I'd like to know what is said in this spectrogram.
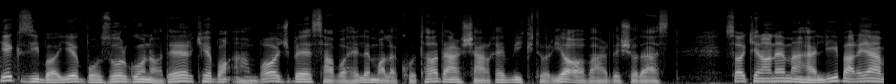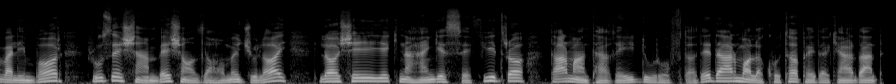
یک زیبایی بزرگ و نادر که با امواج به سواحل مالاکوتا در شرق ویکتوریا آورده شده است. ساکنان محلی برای اولین بار روز شنبه 16 جولای لاشه یک نهنگ سفید را در منطقه دور افتاده در مالاکوتا پیدا کردند.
